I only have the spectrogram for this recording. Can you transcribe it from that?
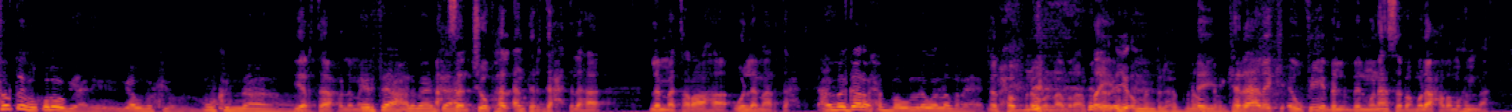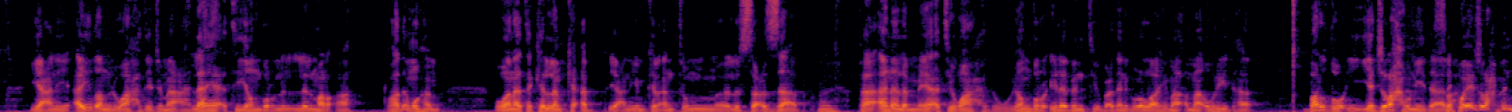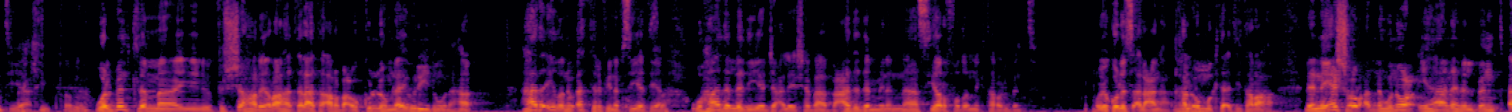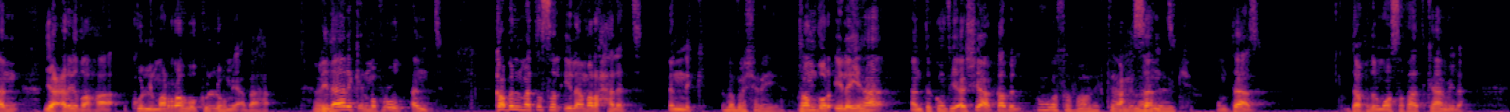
تلطيف القلوب يعني قلبك ممكن آه، يرتاح ولا ما يرتاح؟ ولا ما يرتاح؟ أحسنت شوف هل أنت ارتحت لها؟ لما تراها ولا ما ارتحت. عم قالوا الحب من أول نظرة يعني. الحب من أول نظرة. طيب. يؤمن بالحب من أي أول كذلك وفي بال- بالمناسبة ملاحظة مهمة. يعني أيضا الواحد يا جماعة لا يأتي ينظر لل- للمرأة وهذا مهم. وأنا أتكلم كأب يعني يمكن أنتم لسه عزاب. فأنا لما يأتي واحد وينظر إلى بنتي وبعدين يقول والله ما, ما أريدها برضو يجرحني ذلك صح. ويجرح بنتي يا طبعا. والبنت لما في الشهر يراها ثلاثة أربعة وكلهم لا يريدونها هذا أيضا يؤثر في نفسيتها. وهذا الذي يجعل يا شباب عددا من الناس يرفض أنك ترى البنت. ويقول اسأل عنها خل أمك تأتي تراها. لأنه يشعر أنه نوع إهانة للبنت أن يعرضها كل مرة وكلهم يأباها. لذلك المفروض أنت قبل ما تصل إلى مرحلة أنك النظره الشرعيه تنظر إليها أن تكون في أشياء قبل. مواصفاتك أحسنت. ممتاز. تأخذ المواصفات كاملة.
